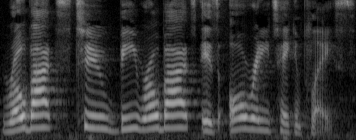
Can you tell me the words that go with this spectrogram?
robots to be robots is already taking place.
